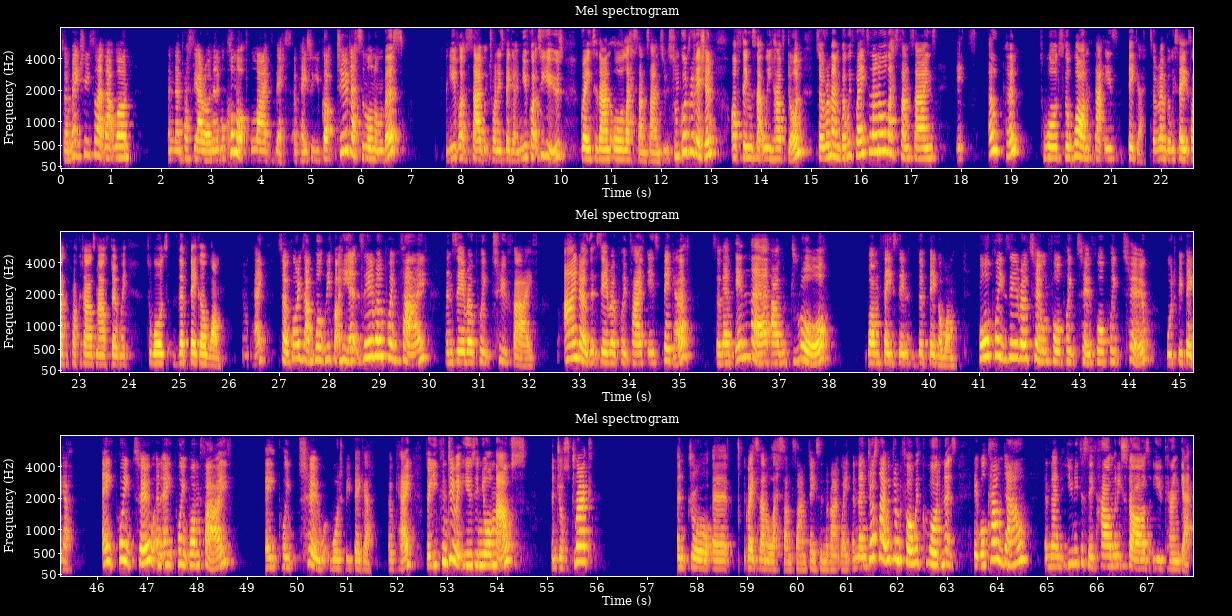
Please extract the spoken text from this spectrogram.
So make sure you select that one and then press the arrow and then it will come up like this. Okay, so you've got two decimal numbers and you've got to decide which one is bigger and you've got to use greater than or less than signs. So it's some good revision of things that we have done. So remember, with greater than or less than signs, it's open towards the one that is bigger. So remember, we say it's like a crocodile's mouth, don't we? Towards the bigger one. Okay. So for example, we've got here 0.5 and 0.25. I know that 0.5 is bigger. So then in there, I would draw one facing the bigger one. 4.02 and 4.2. 4.2 would be bigger. 8.2 and 8.15, 8.2 would be bigger, okay? So you can do it using your mouse and just drag and draw a greater than or less than sign facing the right way. And then just like we've done before with coordinates, it will count down and then you need to see how many stars you can get.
